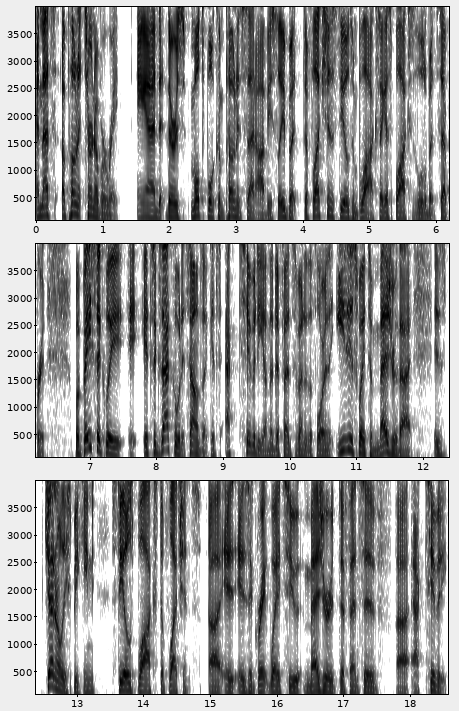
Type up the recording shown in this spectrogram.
And that's opponent turnover rate and there's multiple components to that, obviously, but deflection, steals, and blocks. I guess blocks is a little bit separate. But basically, it's exactly what it sounds like. It's activity on the defensive end of the floor. And the easiest way to measure that is, generally speaking, steals, blocks, deflections uh, is, a great way to measure defensive uh, activity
